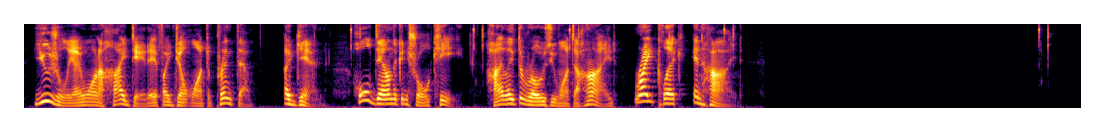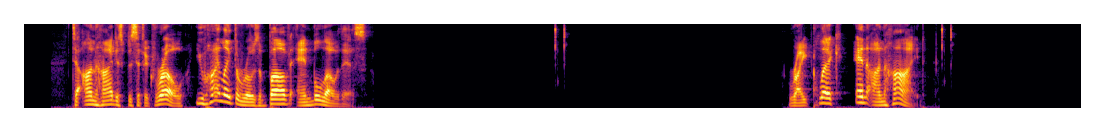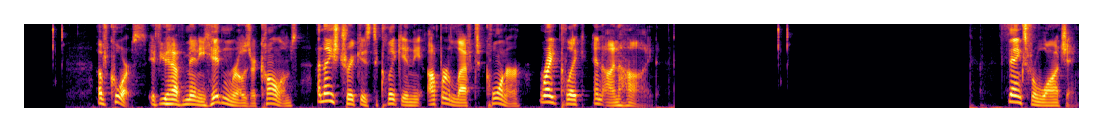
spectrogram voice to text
Usually I want to hide data if I don't want to print them. Again, hold down the Control key, highlight the rows you want to hide, right click, and hide. To unhide a specific row, you highlight the rows above and below this. Right-click, and unhide. Of course, if you have many hidden rows or columns, a nice trick is to click in the upper left corner, right-click, and unhide. Thanks for watching.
